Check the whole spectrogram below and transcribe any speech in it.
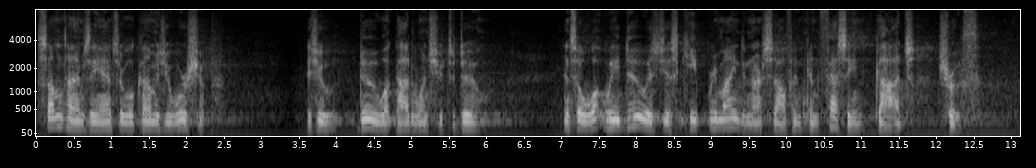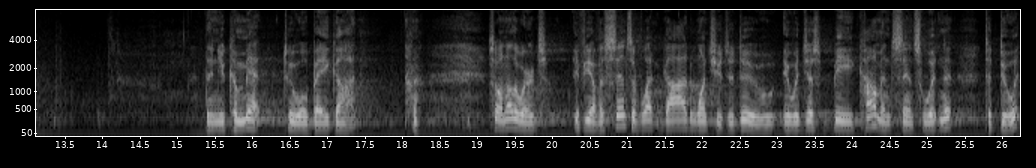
Sometimes the answer will come as you worship, as you do what God wants you to do. And so, what we do is just keep reminding ourselves and confessing God's truth. Then you commit to obey God. so, in other words, if you have a sense of what God wants you to do, it would just be common sense, wouldn't it, to do it?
